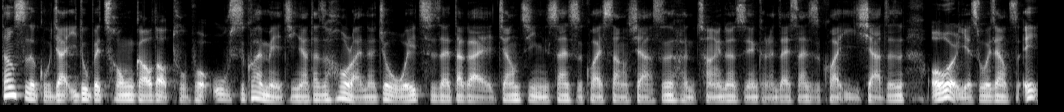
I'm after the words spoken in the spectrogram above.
当时的股价一度被冲高到突破五十块美金啊，但是后来呢，就维持在大概将近三十块上下，是很长一段时间可能在三十块以下，但是偶尔也是会这样子，哎、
